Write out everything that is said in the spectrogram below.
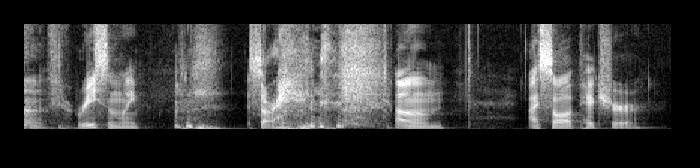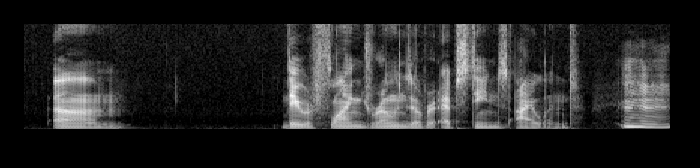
recently, sorry, um, I saw a picture. Um, they were flying drones over Epstein's island, Mm-hmm.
